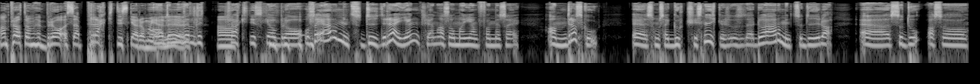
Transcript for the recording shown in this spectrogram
Man pratar om hur bra, så här, praktiska de är, ja, eller de är väldigt Ja. praktiska och bra och så är de inte så dyra egentligen alltså om man jämför med så här andra skor eh, som så här Gucci sneakers och sådär. Då är de inte så dyra. Eh, så då, alltså,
